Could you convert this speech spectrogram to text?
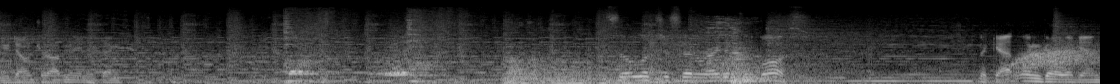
You don't drop me anything. So let's just head right. The Gatling Gull again.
